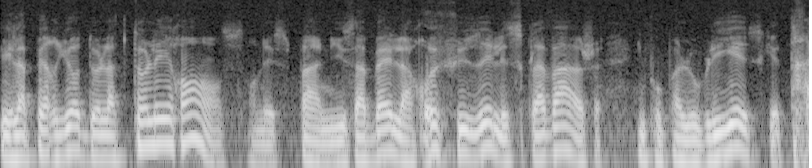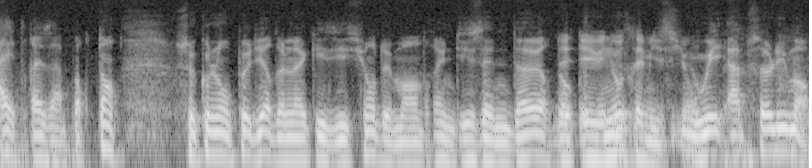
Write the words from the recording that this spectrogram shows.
et la période de la tolérance en Espagne. Isabelle a refusé l'esclavage. Il ne faut pas l'oublier, ce qui est très très important. Ce que l'on peut dire de l'Inquisition demanderait une dizaine d'heures. Et une autre émission. Oui, absolument.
